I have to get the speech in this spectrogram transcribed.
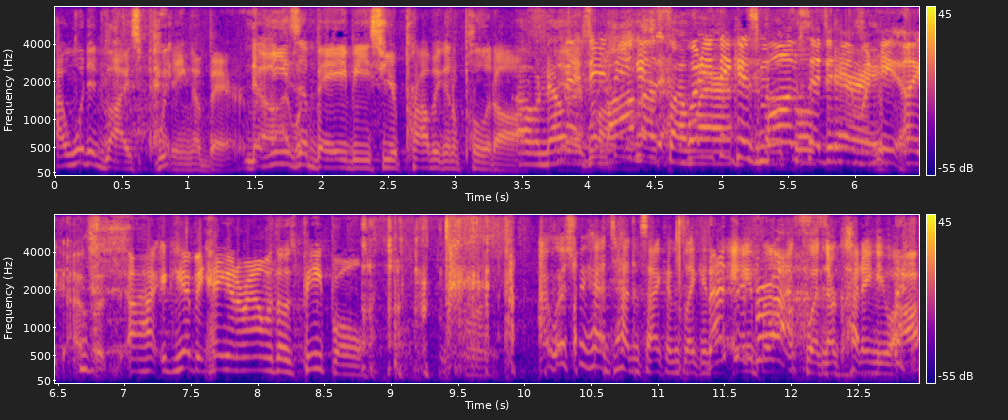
I would advise petting a bear. No, but he's a baby, so you're probably going to pull it off. Oh no, Yeah, there's do mama his- somewhere. what do you think his That's mom a said to him when he like? Uh, uh, you can't be hanging around with those people. I wish we had 10 seconds like in That's the A for block us. when they're cutting you off,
